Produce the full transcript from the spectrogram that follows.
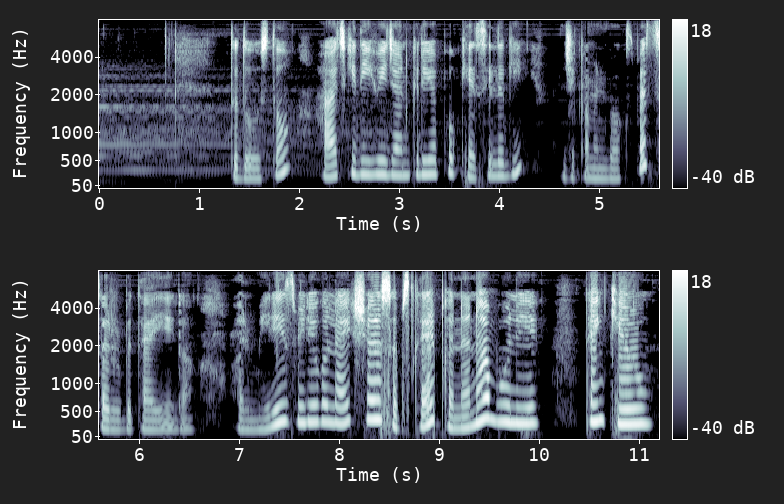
तो दोस्तों, आज की दी हुई जानकारी आपको कैसी लगी? मुझे कमेंट बॉक्स पर ज़रूर बताइएगा। और मेरे इस वीडियो को लाइक शेयर सब्सक्राइब करना ना भूलिए। Thank you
